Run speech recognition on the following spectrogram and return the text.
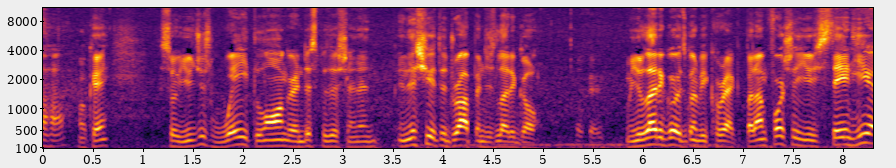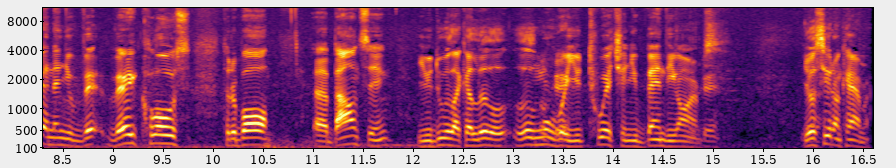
Uh huh. Okay, so you just wait longer in this position and initiate the drop and just let it go. Okay. When you let it go, it's going to be correct. But unfortunately, you stay in here and then you're very close to the ball uh, bouncing. You do like a little little move Okay. where you twitch and you bend the arms. Okay. You'll see it on camera.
